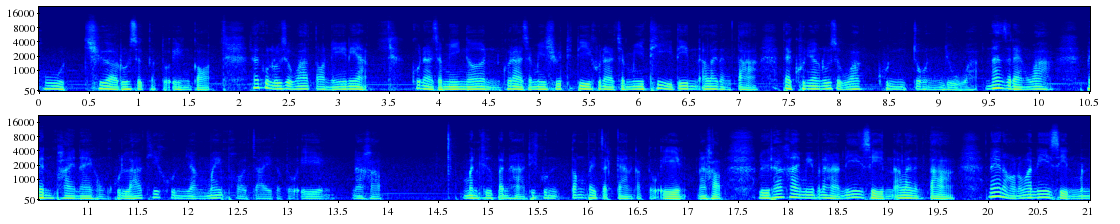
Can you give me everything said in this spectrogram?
พูดเชื่อรู้สึกกับตัวเองก่อน ถ้าคุณรู้สึกว่าตอนนี้เนี่ยคุณอาจจะมีเงิน คุณอาจจะมีชีวิตที่ดี คุณอาจจะมีที่ดินอะไรต่างๆ แต่คุณยังรู้สึกว่าคุณจนอยู่อะนั่นแสดงว่าเป็นภายในของคุณละที่คุณยังไม่พอใจกับตัวเองนะครับ มันคือปัญหาที่คุณต้องไปจัดการกับตัวเองนะครับ หรือถ้าใครมีปัญหาหนี้สินอะไรต่างๆ แน่นอนว่าหนี้สินมัน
